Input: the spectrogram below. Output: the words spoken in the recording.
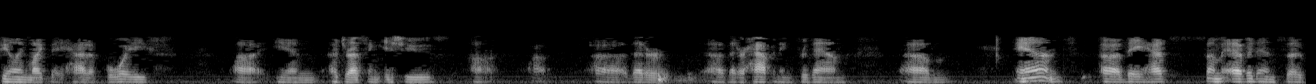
feeling like they had a voice uh, in addressing issues uh, that are uh, that are happening for them, um, and they had some evidence of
